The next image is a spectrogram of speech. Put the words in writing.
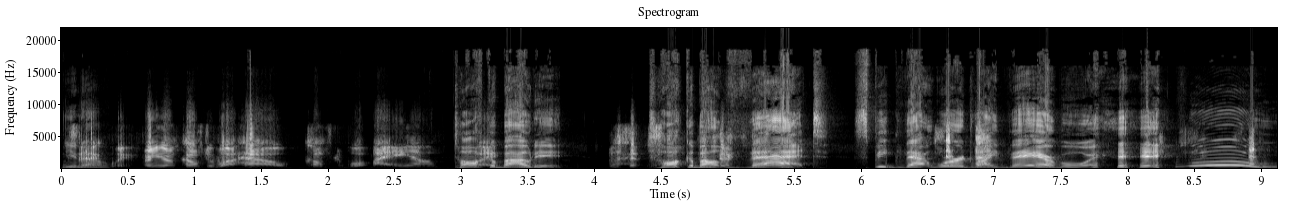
You exactly. know? Are you uncomfortable how comfortable I am? Talk like, about it. Talk about that. Speak that word right there, boy. Woo!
